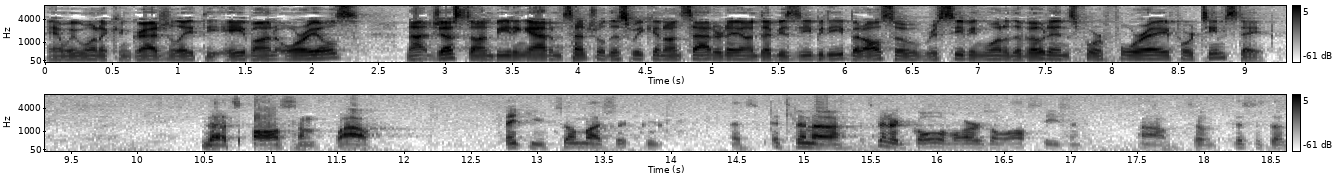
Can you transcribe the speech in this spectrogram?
and we want to congratulate the Avon Orioles not just on beating Adam Central this weekend on Saturday on WZBD, but also receiving one of the vote-ins for 4A for Team State. That's awesome. Wow. Thank you so much. It's, it's been a it's been a goal of ours all off season. Um, so this is the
